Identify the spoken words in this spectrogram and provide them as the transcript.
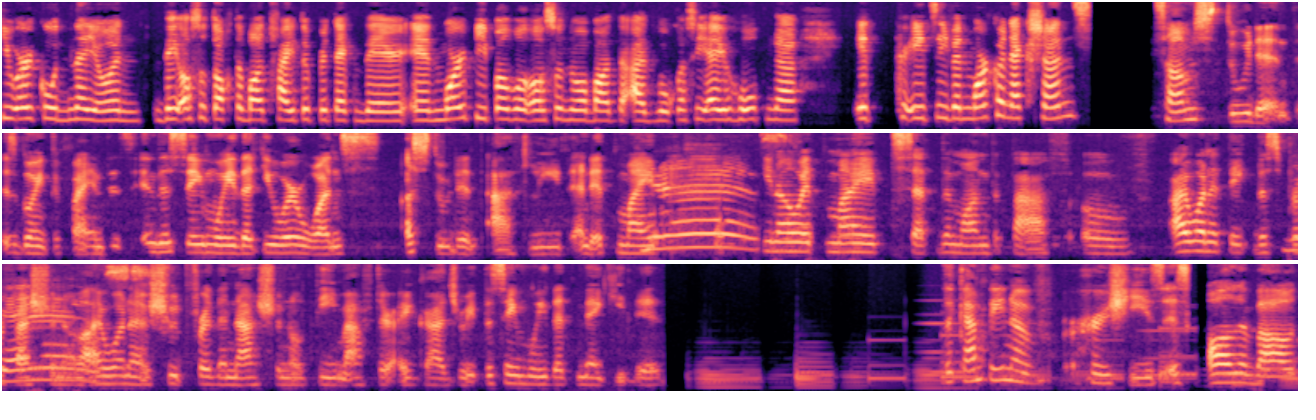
QR code na yon, they also talked about Fight to Protect there and more people will also know about the advocacy. I hope na it creates even more connections. Some student is going to find this in the same way that you were once a student athlete and it might Yes. you know it might set them on the path of I want to take this professional. I want to shoot for the national team after I graduate, the same way that Meggie did. The campaign of Hershey's is all about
